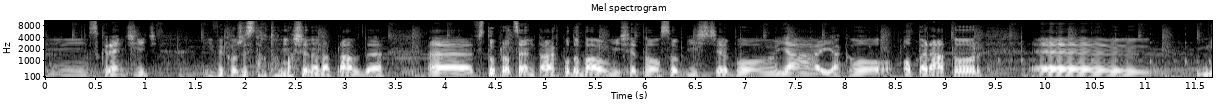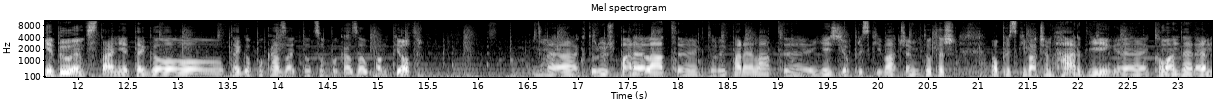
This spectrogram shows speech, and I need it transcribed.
mm, skręcić i wykorzystał tą maszynę naprawdę e, w 100%. Podobało mi się to osobiście, bo ja jako operator e, nie byłem w stanie tego, tego pokazać, to co pokazał pan Piotr, e, który już parę lat, który parę lat jeździ opryskiwaczem i to też opryskiwaczem Hardy, komanderem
